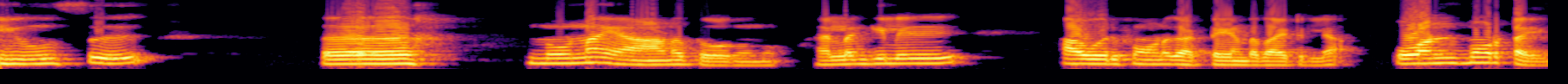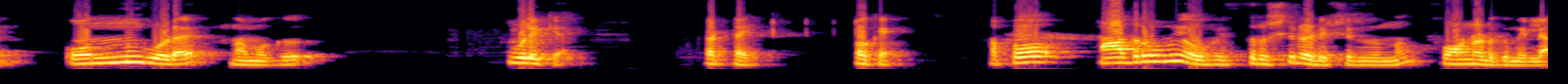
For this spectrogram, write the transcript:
ന്യൂസ് നുണയാണ് തോന്നുന്നു. അല്ലെങ്കിൽ ആ ഒരു ഫോൺ കട്ട് ചെയ്യേണ്ടതായിട്ടില്ല. വൺ മോർ ടൈം ഒന്നും കൂടെ നമുക്ക് വിളിക്കാം. കട്ടായി ഓക്കെ അപ്പോ മാതൃഭൂമി ഓഫീസ് തൃശ്ശൂർ എഡിഷനിൽ നിന്ന് ഫോൺ എടുക്കുന്നില്ല.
